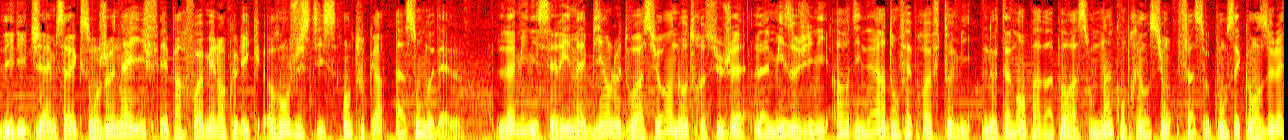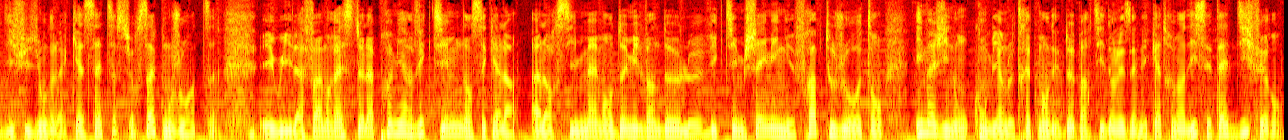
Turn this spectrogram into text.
Lily James, avec son jeu naïf et parfois mélancolique, rend justice en tout cas à son modèle. La mini-série met bien le doigt sur un autre sujet, la misogynie ordinaire dont fait preuve Tommy, notamment par rapport à son incompréhension face aux conséquences de la diffusion de la cassette sur sa conjointe. Et oui, la femme reste la première victime dans ces cas-là. Alors si même en 2022 le victim shaming frappe toujours autant, imaginons combien le traitement des deux parties dans les années 90 était différent.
